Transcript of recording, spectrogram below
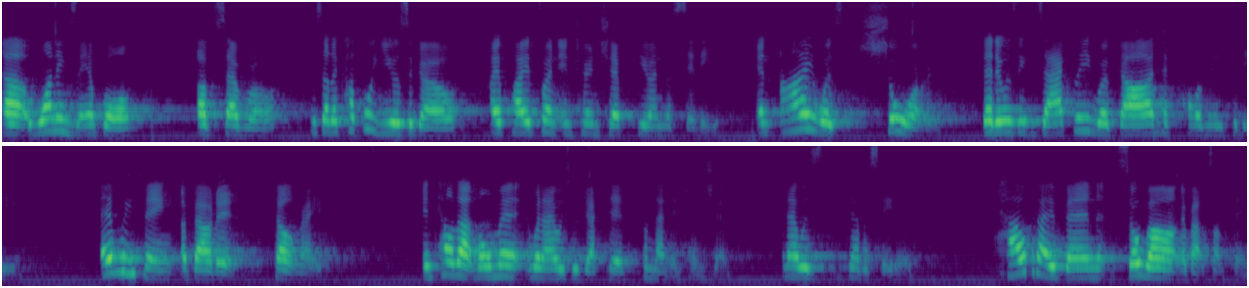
Uh, one example of several is that a couple years ago, I applied for an internship here in the city, and I was sure that it was exactly where God had called me to be. Everything about it felt right until that moment when I was rejected from that internship. And I was devastated. How could I have been so wrong about something?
